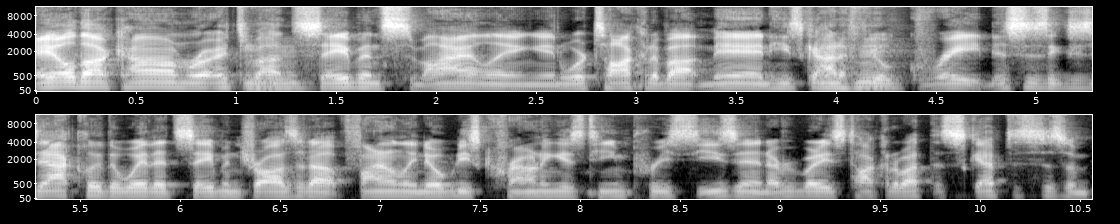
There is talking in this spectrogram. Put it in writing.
AL.com writes about mm-hmm. Saban smiling, and we're talking about, man, he's got to mm-hmm. feel great. This is exactly the way that Saban draws it up. Finally, nobody's crowning his team preseason. Everybody's talking about the skepticism.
